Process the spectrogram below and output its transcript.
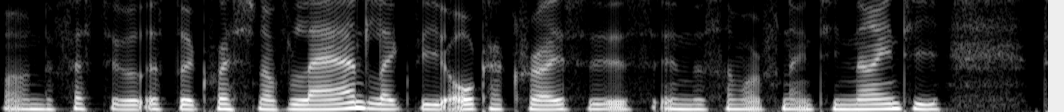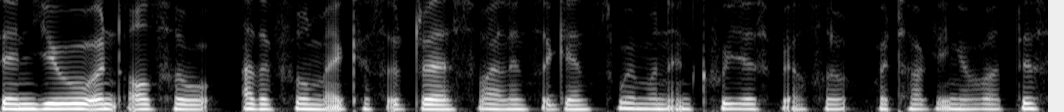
on the festival is the question of land, like the Oka crisis in the summer of 1990. Then you and also other filmmakers address violence against women and queers. We also were talking about this.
